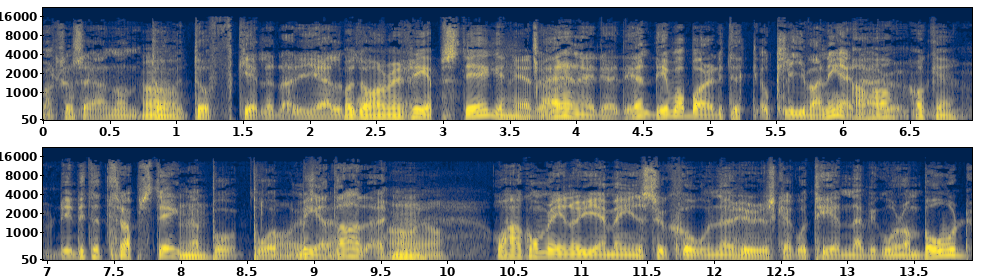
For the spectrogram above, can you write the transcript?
vad ska jag säga, någon Ja. tuff, kille där i hjälm. Och då har du en repstege ner Nej, nej, nej, det, det, var bara lite att kliva ner Jaha, där. okej. Det är lite trappsteg där på, på Mm. Ja, medarna där. Ja. Och han kommer in och ger mig instruktioner hur det ska gå till när vi går ombord.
